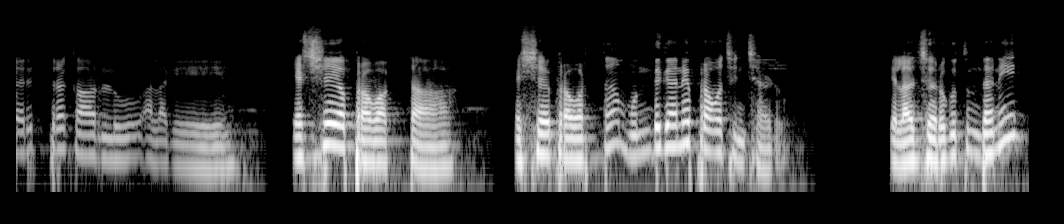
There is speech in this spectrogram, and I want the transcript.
చరిత్రకారులు అలాగే యశయ ప్రవక్త యశయ ప్రవక్త ముందుగానే ప్రవచించాడు. ఇలా జరుగుతుందని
